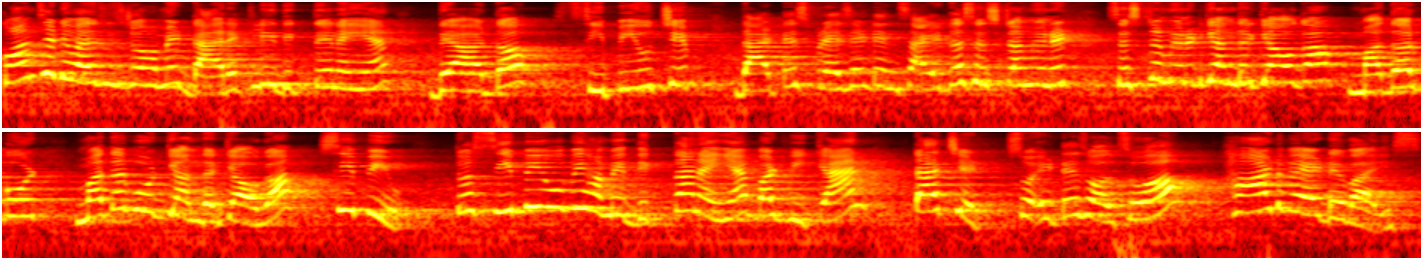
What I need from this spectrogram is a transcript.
कौन से डिवाइसेज जो हमें डायरेक्टली दिखते नहीं हैं? They are the C P U chip that is present inside the system unit system unit के अंदर क्या होगा? मदरबोर्ड मदरबोर्ड के अंदर क्या होगा? सी पी यू तो सी पी यू भी हमें दिखता नहीं है but we can touch it. So it is also a hardware device.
